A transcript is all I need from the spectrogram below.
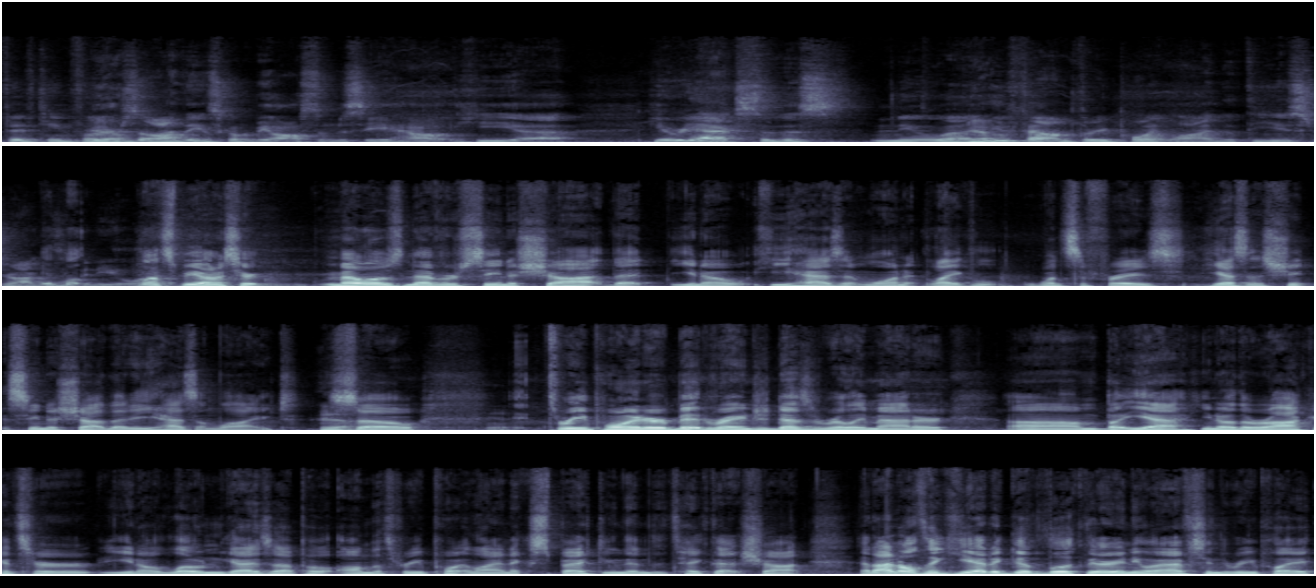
fifteen footer. Yeah. So I think it's going to be awesome to see how he. Uh, he reacts to this new uh, Yeah. newfound three point line that the Houston Rockets have been utilizing. Let's be honest here. Melo's never seen a shot that you know he hasn't won. Like, what's the phrase? He hasn't sh- seen a shot that he hasn't liked. Yeah. So, three pointer, mid range, it doesn't really matter. Um, but yeah, you know the Rockets are you know loading guys up on the three point line, expecting them to take that shot. And I don't think he had a good look there anyway. I've seen the replay.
